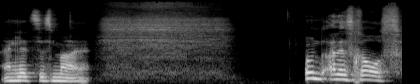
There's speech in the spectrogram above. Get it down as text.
Ein letztes Mal. Und alles raus.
